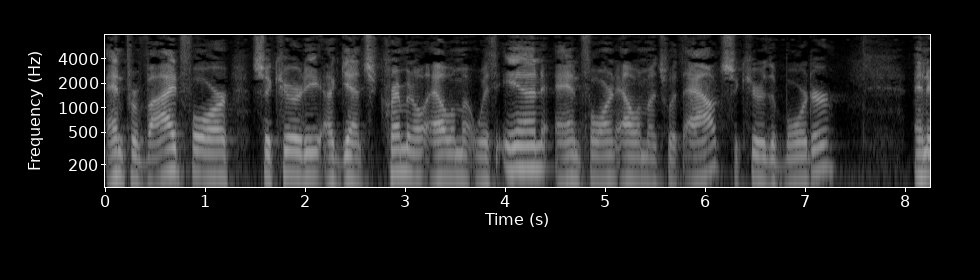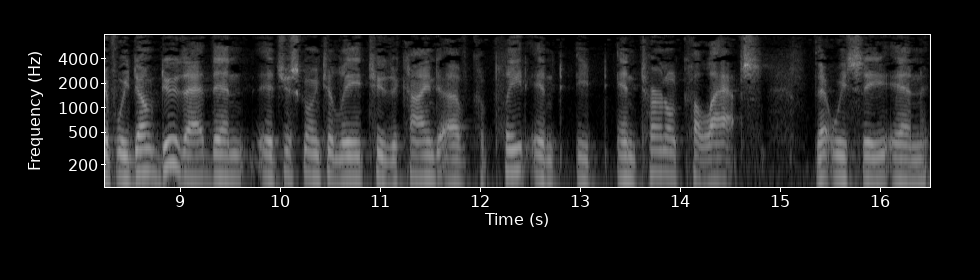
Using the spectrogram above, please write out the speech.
and provide for security against criminal element within and foreign elements without, secure the border, and if we don't do that, then it's just going to lead to the kind of complete in, internal collapse that we see in,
